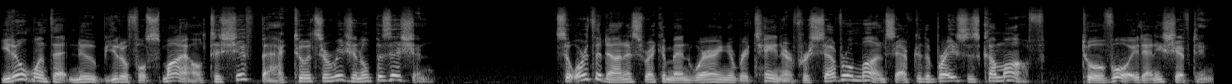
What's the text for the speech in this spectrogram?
you don't want that new beautiful smile to shift back to its original position. So orthodontists recommend wearing a retainer for several months after the braces come off to avoid any shifting.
